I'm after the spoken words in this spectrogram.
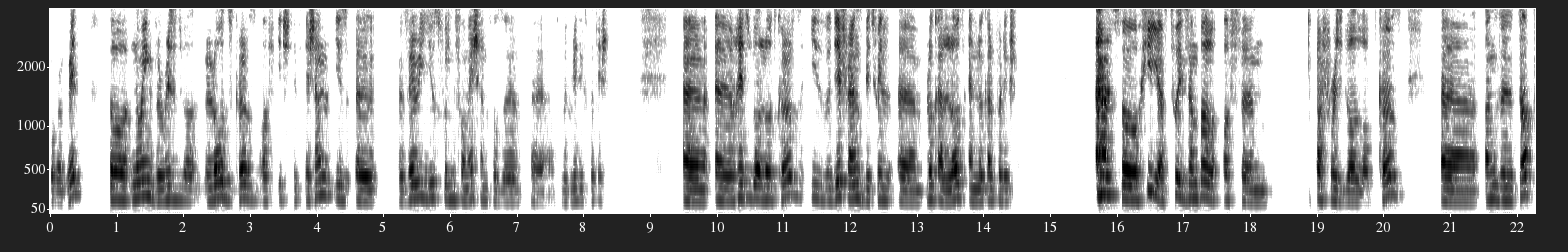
power grid. So knowing the residual loads curves of each substation is a a very useful information for the, uh, for the grid exploitation. Uh, uh, residual load curves is the difference between um, local load and local production. so here you have two examples of, um, of residual load curves. Uh, on the top,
